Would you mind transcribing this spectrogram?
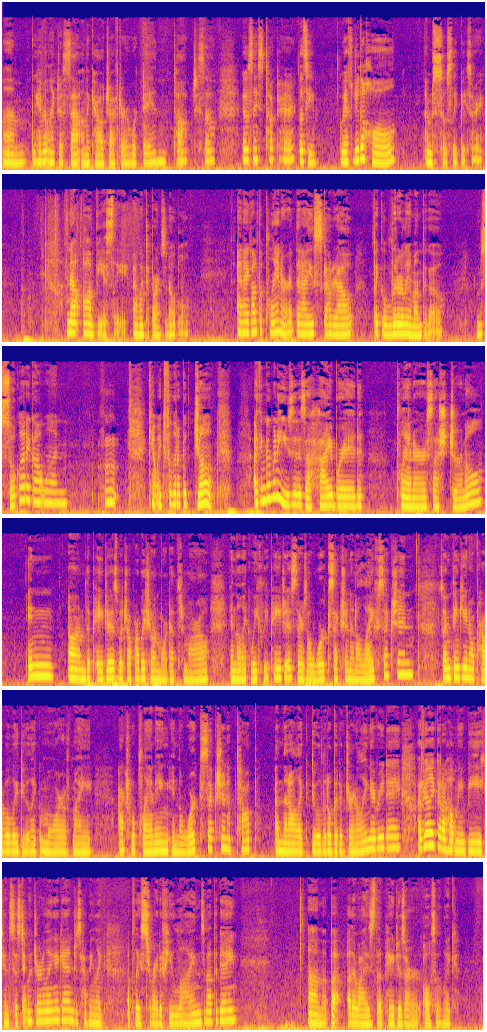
Um, we haven't like just sat on the couch after a workday and talked, so it was nice to talk to her. Let's see. We have to do the haul. I'm so sleepy, sorry. Now, obviously, I went to Barnes Noble and I got the planner that I scouted out like literally a month ago. I'm so glad I got one. Can't wait to fill it up with junk. I think I'm going to use it as a hybrid planner slash journal in um, the pages, which I'll probably show in more depth tomorrow. In the like weekly pages, there's a work section and a life section. So I'm thinking I'll probably do like more of my actual planning in the work section up top and then I'll like do a little bit of journaling every day. I feel like that'll help me be consistent with journaling again, just having like a place to write a few lines about the day. Um, but otherwise the pages are also like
